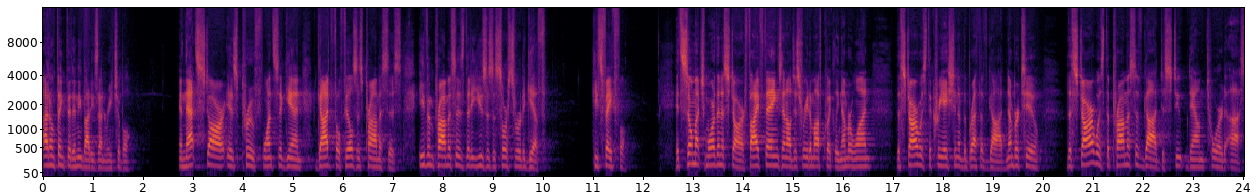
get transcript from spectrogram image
I don't think that anybody's unreachable. And that star is proof, once again, God fulfills his promises, even promises that he uses a sorcerer to give. He's faithful. It's so much more than a star. Five things, and I'll just read them off quickly. Number one, the star was the creation of the breath of God. Number two, the star was the promise of God to stoop down toward us.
